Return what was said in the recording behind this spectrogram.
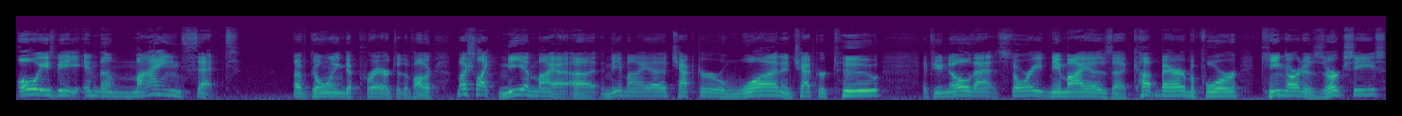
always be in the mindset of going to prayer to the Father. Much like Nehemiah, uh, Nehemiah chapter 1 and chapter 2. If you know that story, Nehemiah is a cupbearer before King Artaxerxes.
